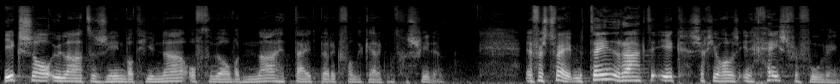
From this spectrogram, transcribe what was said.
ik zal u laten zien wat hierna, oftewel wat na het tijdperk van de kerk moet geschieden. En vers 2, meteen raakte ik, zegt Johannes, in geestvervoering.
